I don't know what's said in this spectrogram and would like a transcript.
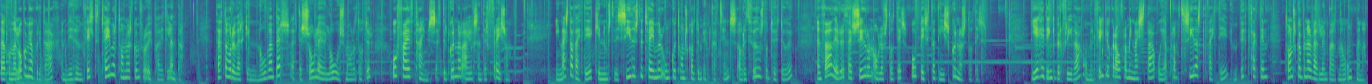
Það komið að lóka mjög okkur í dag en við höfum fyllt tveimur tónverkum frá upphafi til enda. Þetta voru verkin November eftir Sólegu Lóu Smáradóttur og Five Times eftir Gunnar Alexander Freysson. Í næsta þætti kynnumst við síðustu tveimur ungu tónskáldum upptaktsins árið 2020 en það eru þær Sigrun Ólafsdóttir og Birta Dís Gunnarsdóttir. Ég heiti Ingibjörg Fríða og mun fylgja okkur áfram í næsta og jafnframt síðasta þætti um upptaktin Tónsköpunarverlun barna og ungmenna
